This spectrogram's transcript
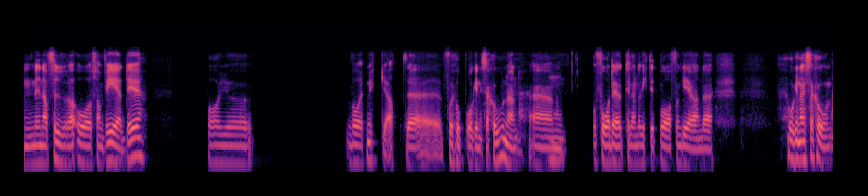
mina fyra år som VD har ju varit mycket att eh, få ihop organisationen eh, Mm. och få det till en riktigt bra fungerande organisation.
